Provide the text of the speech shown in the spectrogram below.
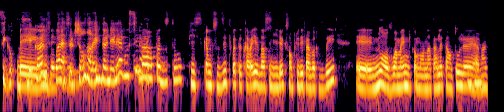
C'est gros. Ben L'école, c'est ben pas la seule chose dans la vie d'un élève aussi. Là. Non, pas du tout. Puis comme tu dis, toi, tu as travaillé dans ces milieux qui sont plus défavorisés. Euh, nous, on voit même, comme on en parlait tantôt là, mm-hmm. avant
